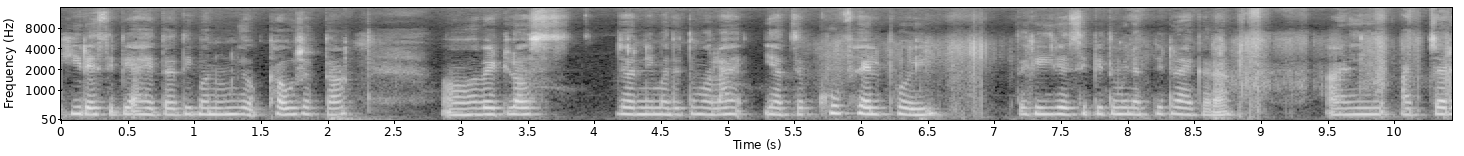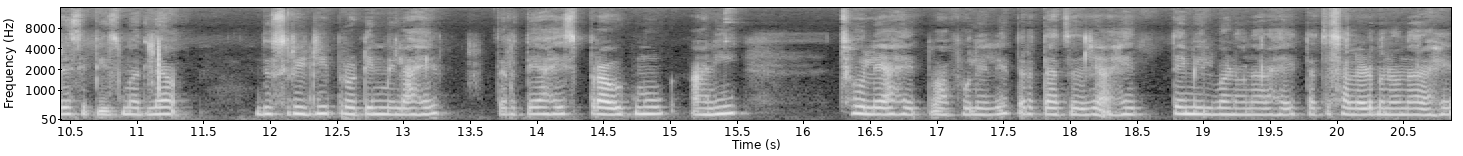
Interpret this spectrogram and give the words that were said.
ही रेसिपी आहे तर ती बनवून घेऊ खाऊ शकता. वेट लॉस जर्नीमध्ये तुम्हाला याचं खूप हेल्प होईल. तर ही रेसिपी तुम्ही नक्की ट्राय करा. आणि आजच्या रेसिपीजमधलं दुसरी जी प्रोटीन मिल आहे तर ते आहे स्प्राऊट मूग आणि छोले आहेत वाफवलेले. तर त्याचं जे आहे ते मिल बनवणार आहे. त्याचं सॅलड बनवणार आहे.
